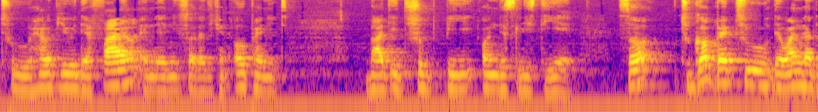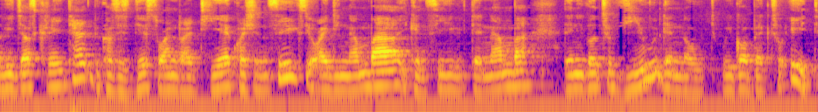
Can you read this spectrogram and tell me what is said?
to help you with the file and then so that you can open it. But it should be on this list here. So to go back to the one that we just created because it's this one right here question six your id number you can see the number then you go to view the note we go back to it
